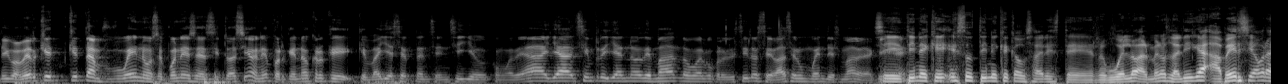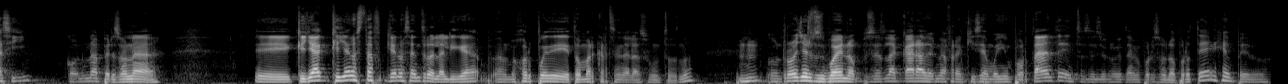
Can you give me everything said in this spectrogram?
Digo, a ver qué, qué tan bueno se pone esa situación, ¿eh? Porque no creo que, que vaya a ser tan sencillo como de, ah, ya, siempre ya no demando o algo por el estilo. Se va a hacer un buen desmadre aquí. Sí, ¿eh? tiene que, eso tiene que causar este revuelo, al menos la liga, a ver si ahora sí, con una persona eh, que ya, que ya no está, ya no está dentro de la liga, a lo mejor puede tomar cartas en el asunto, ¿no? Con Rogers, pues bueno, pues es la cara de una franquicia muy importante, entonces yo creo que también por eso lo protegen, pero.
